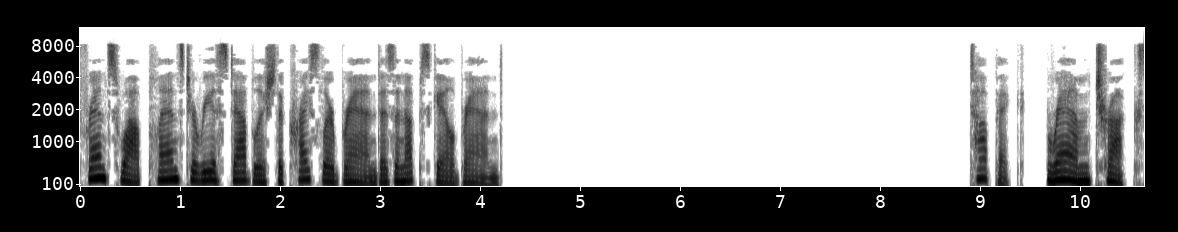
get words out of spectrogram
François plans to re-establish the Chrysler brand as an upscale brand. Ram trucks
